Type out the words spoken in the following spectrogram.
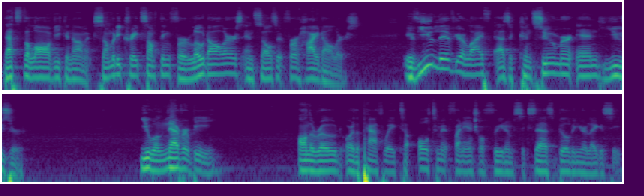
That's the law of economics. Somebody creates something for low dollars and sells it for high dollars. If you live your life as a consumer end user, you will never be on the road or the pathway to ultimate financial freedom, success, building your legacy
